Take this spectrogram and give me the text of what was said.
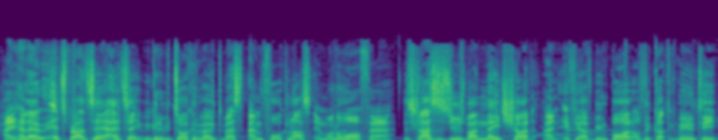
Hi, hello, it's Brad here, and today we're going to be talking about the best M4 class in Modern Warfare. This class is used by Nadeshot, and if you have been part of the COD community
